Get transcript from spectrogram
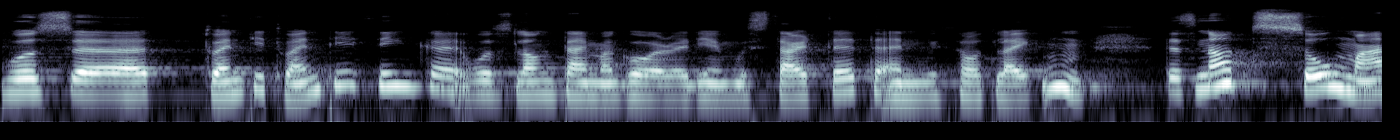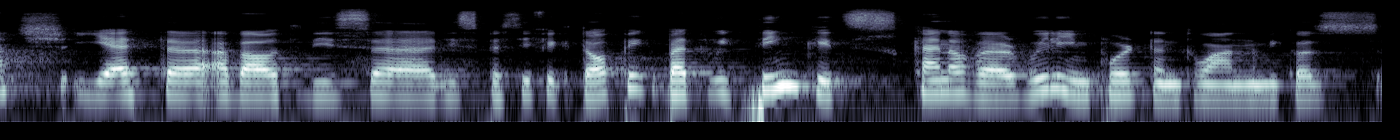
It was uh, 2020, I think. Uh, it was a long time ago already, and we started, and we thought like, hmm, there's not so much yet uh, about this uh, this specific topic, but we think it's kind of a really important one because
